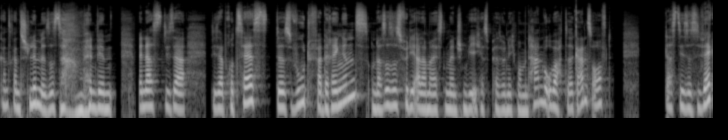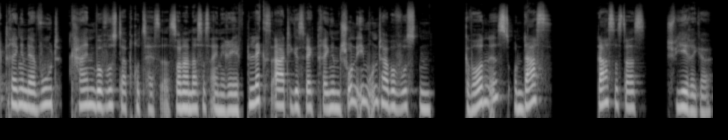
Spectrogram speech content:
Ganz, ganz schlimm ist es, wenn wir, wenn das dieser, dieser Prozess des Wutverdrängens, und das ist es für die allermeisten Menschen, wie ich es persönlich momentan beobachte, ganz oft, dass dieses Wegdrängen der Wut kein bewusster Prozess ist, sondern dass es ein reflexartiges Wegdrängen schon im Unterbewussten geworden ist. Und das, das ist das Schwierige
